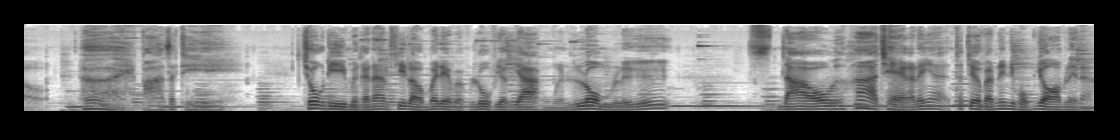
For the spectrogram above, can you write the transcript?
ว เฮ้ย ผ่านสักที โชคดีเหมือนกันนะที่เราไม่ได้แบบรูปยากๆเหมือนล่มหรือ ดาวห้าแฉกอะไรเงี้ยถ้าเจอแบบนี้นี่ผมยอมเลยนะ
